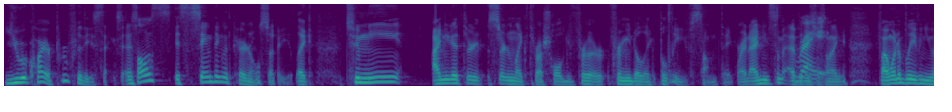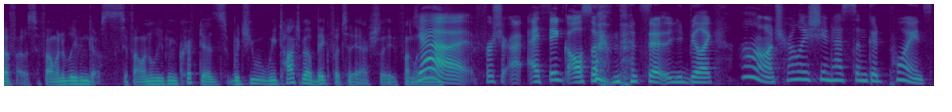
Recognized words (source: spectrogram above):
you require proof for these things. And it's always it's the same thing with paranormal study. Like to me, I need a th- certain like threshold for for me to like believe something, right? I need some evidence Right. or something. If I want to believe in UFOs, if I want to believe in ghosts, if I want to believe in cryptids, which you we talked about Bigfoot today, actually. Funnily enough. Yeah, for sure. I- I think also that's it. You'd be like, oh, Charlie Sheen has some good points.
